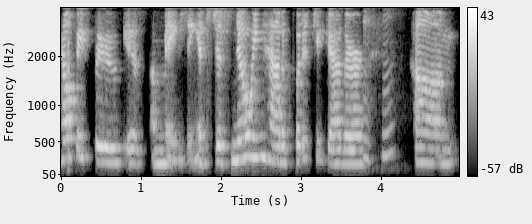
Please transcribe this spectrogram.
healthy food is amazing. It's just knowing how to put it together. Mm-hmm. Um,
